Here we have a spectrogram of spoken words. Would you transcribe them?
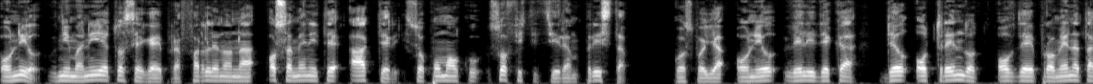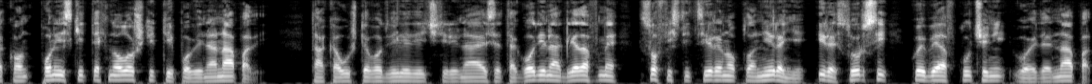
Онил, вниманието сега е префрлено на осамените актери со помалку софистициран пристап. Господја Онил вели дека Дел од трендот овде е промената кон пониски технолошки типови на напади. Така уште во 2014 година гледавме софистицирано планирање и ресурси кои беа вклучени во еден напад.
